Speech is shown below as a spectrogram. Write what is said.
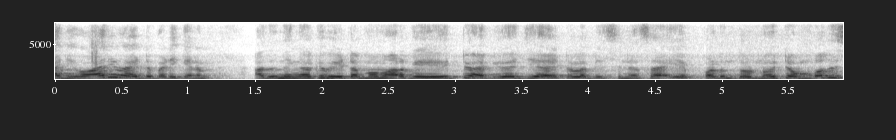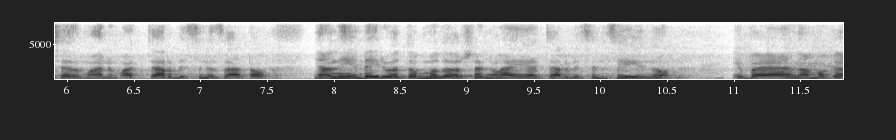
അനിവാര്യമായിട്ട് പഠിക്കണം. അത് നിങ്ങൾക്ക് വീട്ടമ്മമാർക്ക് ഏറ്റവും അനുയോജ്യമായിട്ടുള്ള ബിസിനസ് എപ്പോഴും തൊണ്ണൂറ്റൊമ്പത് ശതമാനം അച്ചാർ ബിസിനസ് ആട്ടോ. ഞാൻ നീണ്ട ഇരുപത്തൊമ്പത് വർഷങ്ങളായി അച്ചാർ ബിസിനസ് ചെയ്യുന്നു. ഇപ്പോൾ നമുക്ക്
